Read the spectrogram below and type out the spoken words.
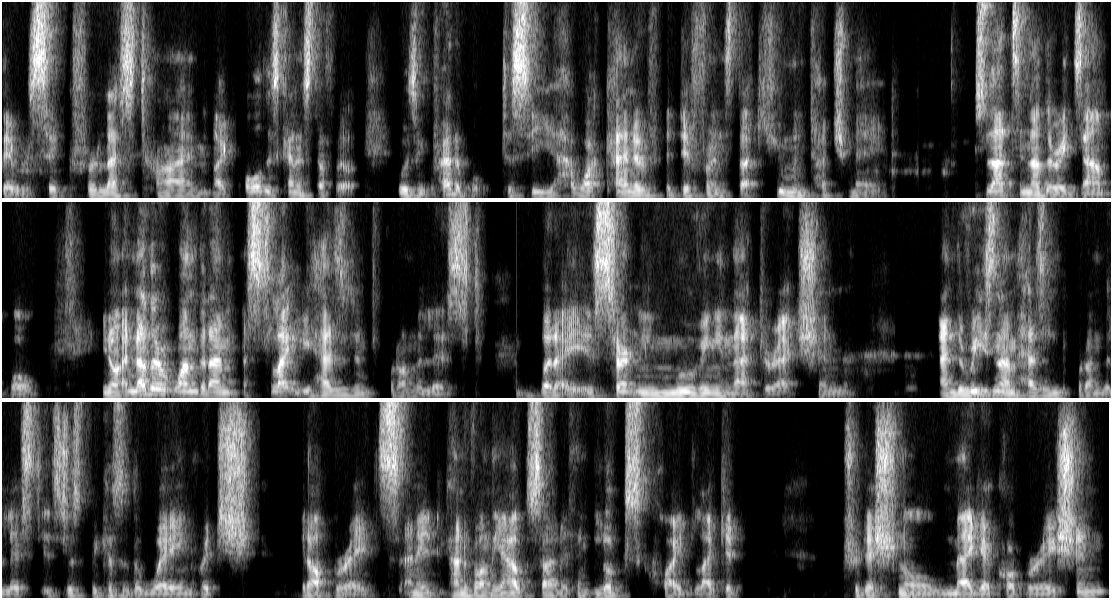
they were sick for less time like all this kind of stuff. It was incredible to see how, what kind of a difference that human touch made. So that's another example. You know another one that i'm slightly hesitant to put on the list but is certainly moving in that direction. And the reason i'm hesitant to put on the list is just because of the way in which it operates. And it kind of on the outside i think looks quite like a traditional mega corporation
